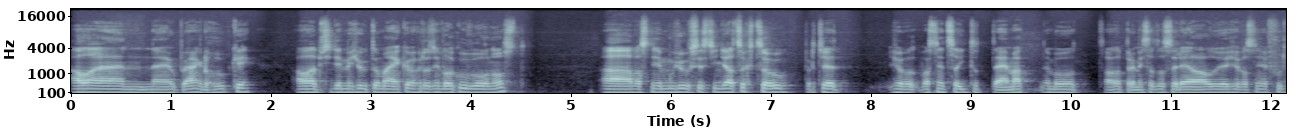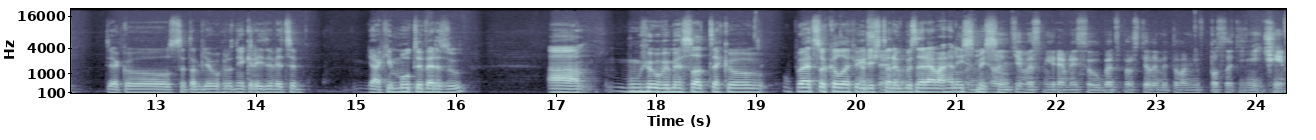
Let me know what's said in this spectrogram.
ale ne úplně jak do hloubky, ale přijde mi, že u to má jako hrozně velkou volnost a vlastně můžou si s tím dělat, co chcou, protože že vlastně celý to téma, nebo celá ta premisa toho seriálu je, že vlastně furt jako se tam dějou hrozně crazy věci v nějakým multiverzu a můžou vymyslet jako úplně cokoliv, i když to vůbec nedává žádný smysl. oni tím vesmírem nejsou vůbec prostě limitovaní v podstatě ničím.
